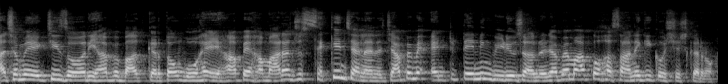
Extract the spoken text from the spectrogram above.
अच्छा मैं एक चीज़ और यहाँ पे बात करता हूँ, वो है यहाँ पे हमारा जो सेकंड चैनल है, जहाँ पे मैं एंटरटेनिंग वीडियो चल रहा हैं, जहाँ पे मैं आपको हंसाने की कोशिश कर रहा हूँ।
